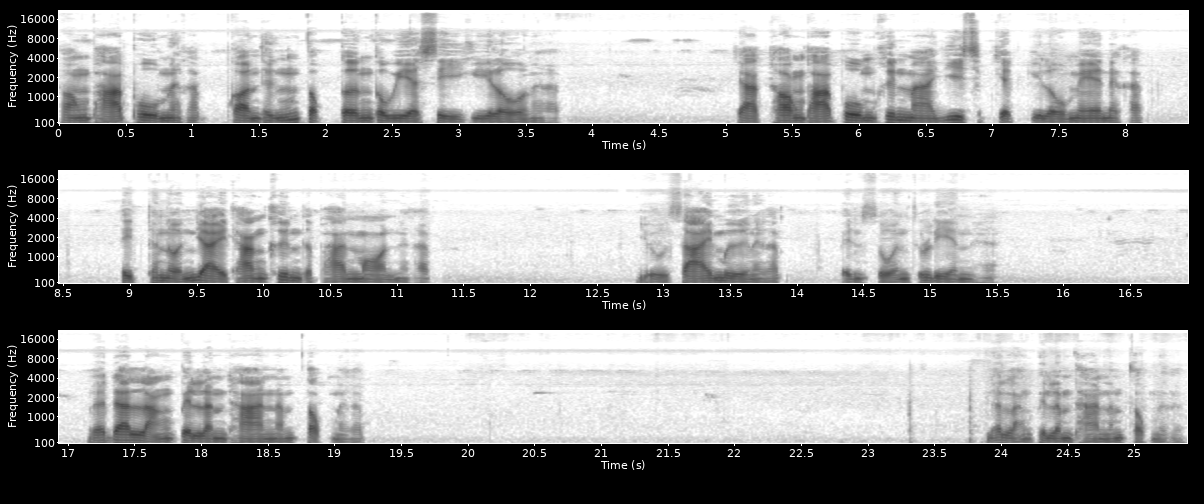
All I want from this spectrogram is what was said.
ทองผาภูมินะครับ ก่อนถึงตกเกิงกเวีย 4 กิโลนะครับ จากทองผาภูมิขึ้นมา 27 กิโลเมตรนะครับติดถนนใหญ่ทางขึ้นสะพานมอนนะครับ อยู่ซ้ายมือนะครับ เป็นสวนทุเรียนนะฮะและด้านหลังเป็นลันทานน้ำตกนะครับ ด้านหลังเป็นลำธารน้ำตกนะครับ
